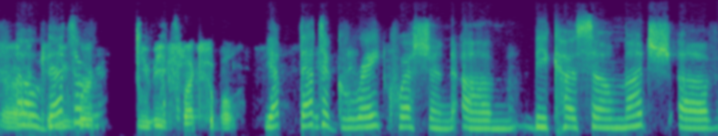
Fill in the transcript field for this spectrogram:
Uh, Oh, that's you a- Can you be flexible? Yep, that's a great question um, because so much of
